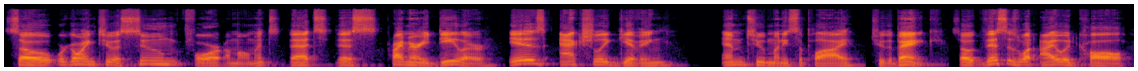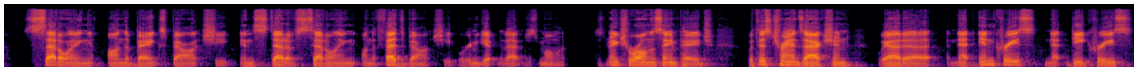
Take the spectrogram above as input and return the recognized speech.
So we're going to assume for a moment that this primary dealer is actually giving M2 money supply to the bank. So this is what I would call settling on the bank's balance sheet instead of settling on the Fed's balance sheet. We're going to get to that in just a moment. Just make sure we're on the same page. With this transaction, we had a, net increase, net decrease,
